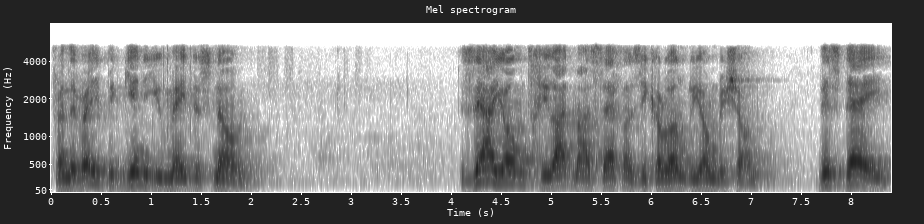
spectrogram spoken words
From the very beginning you made this known. This day,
